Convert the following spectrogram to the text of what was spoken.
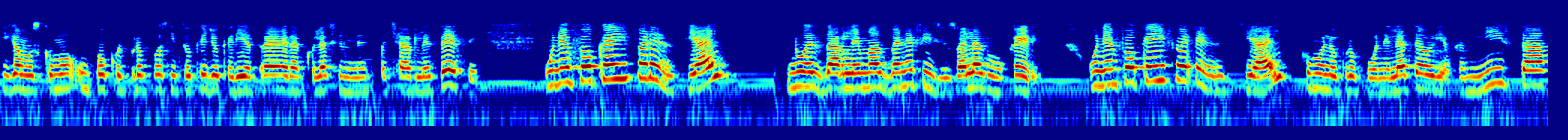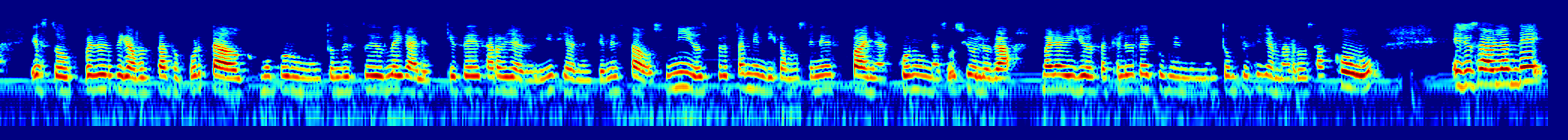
digamos como un poco el propósito que yo quería traer a colación en esta charla es ese. Un enfoque diferencial no es darle más beneficios a las mujeres. Un enfoque diferencial, como lo propone la teoría feminista, esto pues digamos está soportado como por un montón de estudios legales que se desarrollaron inicialmente en Estados Unidos, pero también digamos en España con una socióloga maravillosa que les recomiendo un montón que se llama Rosa Cobo. Ellos hablan de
